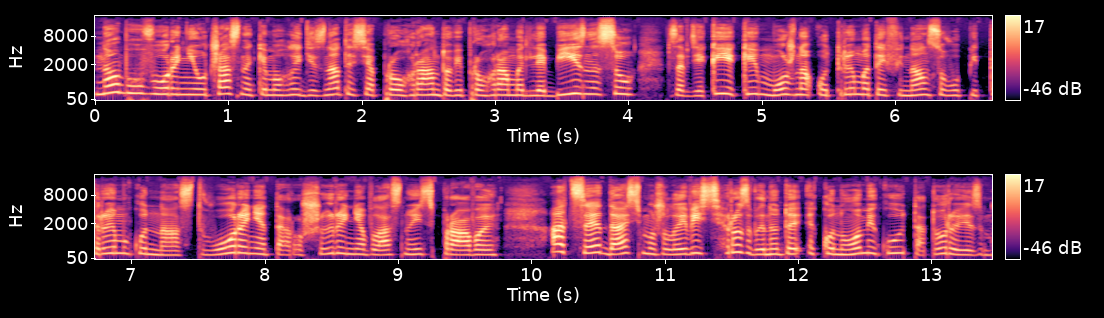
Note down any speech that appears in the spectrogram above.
На обговоренні учасники могли дізнатися про грантові програми для бізнесу, завдяки яким можна отримати фінансову підтримку на створення та розширення власної справи. А це дасть можливість розвинути економіку та туризм.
